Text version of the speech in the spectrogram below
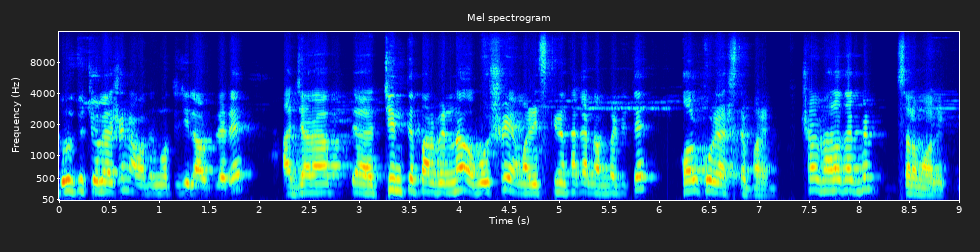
দ্রুত চলে আসেন আমাদের মতিঝিল আউটলেটে আর যারা চিনতে পারবেন না, অবশ্যই আমার স্ক্রিনে থাকা নাম্বারটিতে কল করে আসতে পারেন। সবাই ভালো থাকবেন। সালামু আলাইকুম।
